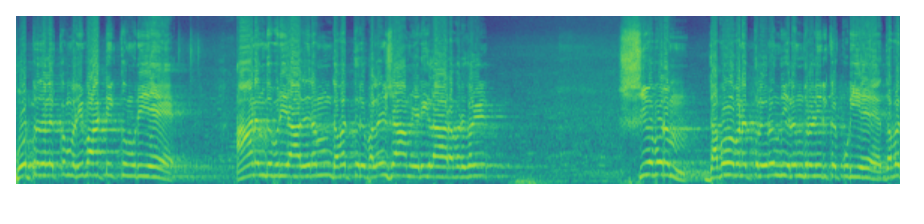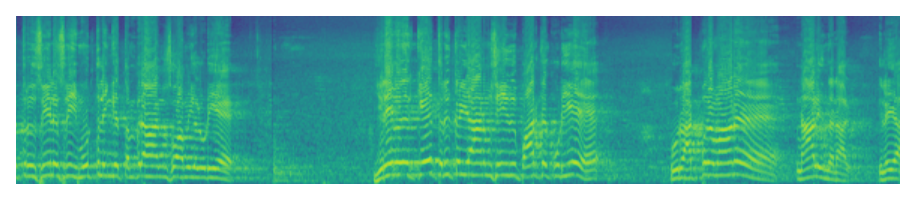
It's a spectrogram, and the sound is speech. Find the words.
போற்றுதலுக்கும் வழிபாட்டிற்கும் உரிய ஆனந்தபுரி ஆதினம் தவத்திரு பழனிசாமி அடிகளார் அவர்கள் சிவபுரம் தபோவனத்திலிருந்து எழுந்துள்ள இருக்கக்கூடிய தவத்திரு சீலஸ்ரீ மூர்த்திலிங்க தம்பிரான் சுவாமிகளுடைய இறைவனுக்கே திருக்கல்யாணம் செய்து பார்க்கக்கூடிய ஒரு அற்புதமான நாள் இந்த நாள் இல்லையா?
